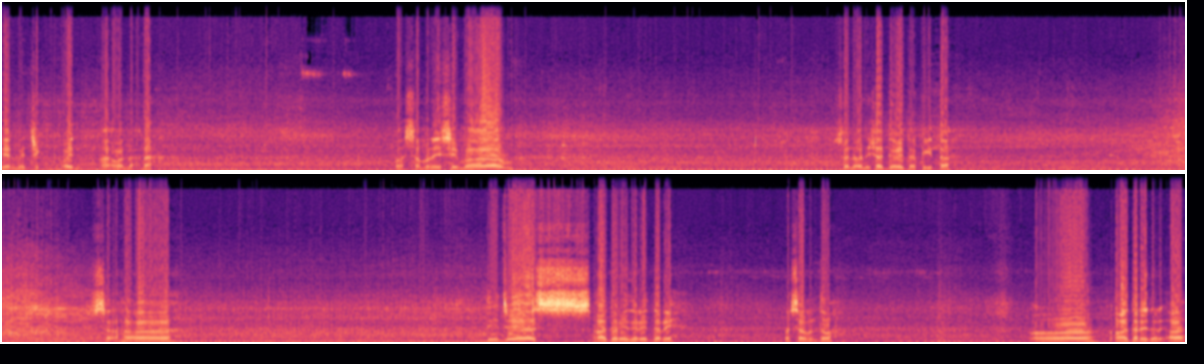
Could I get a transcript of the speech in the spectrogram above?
Yan may checkpoint. Ah wala na. Asa mo na si ma'am. Saan na siya dire Davida? Sa DJS ah dire dire dire nasa man to? Ah ah dire dire ah.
